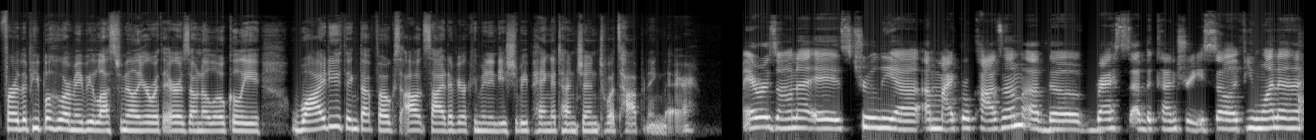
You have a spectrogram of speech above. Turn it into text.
for the people who are maybe less familiar with Arizona locally, why do you think that folks outside of your community should be paying attention to what's happening there? Arizona is truly a, a microcosm of the rest of the country. So if you want to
